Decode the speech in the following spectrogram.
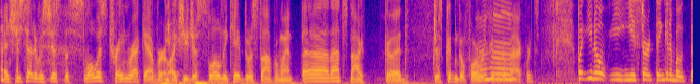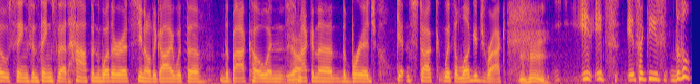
and she said it was just the slowest train wreck ever. Like she just slowly came to a stop and went, uh, "That's not good." Just couldn't go forward, couldn't Mm-hmm. go backwards. But you know, you start thinking about those things and things that happen. Whether it's you know the guy with the the backhoe and Yeah. smacking the the bridge, getting stuck with the luggage rack. Mm-hmm. It, it's it's like these little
